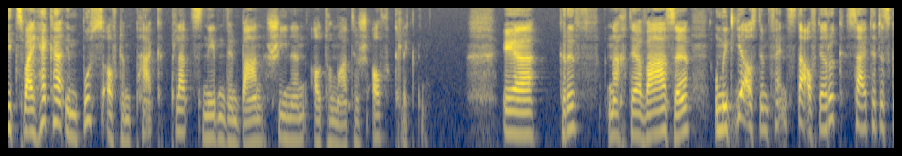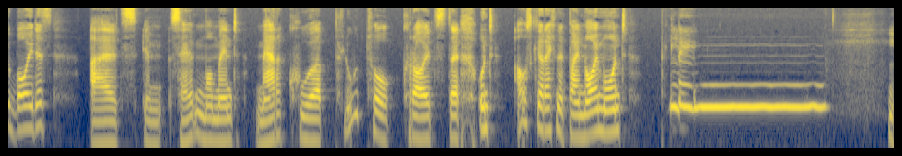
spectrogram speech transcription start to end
die zwei Hacker im Bus auf dem Parkplatz neben den Bahnschienen automatisch aufklickten. Er griff nach der Vase, um mit ihr aus dem Fenster auf der Rückseite des Gebäudes, als im selben Moment Merkur Pluto kreuzte und ausgerechnet bei Neumond pling.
